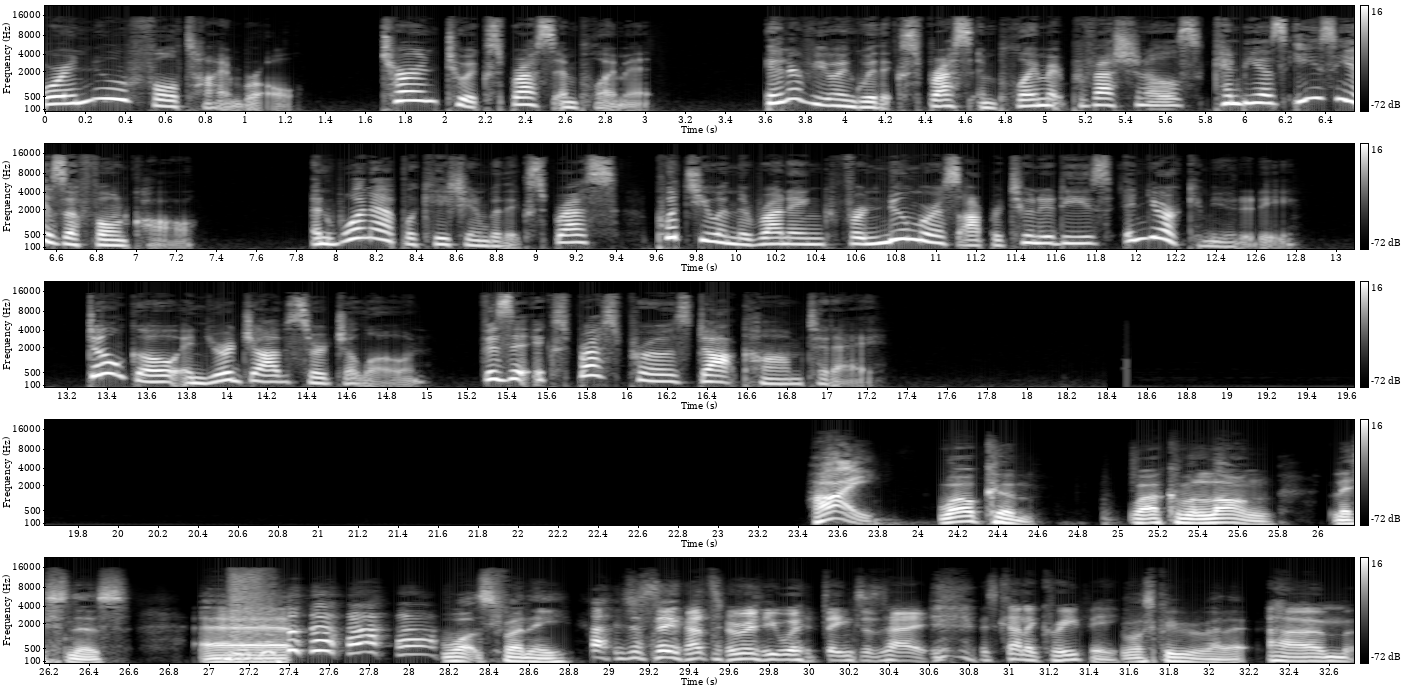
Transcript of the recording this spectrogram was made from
or a new full time role, turn to Express Employment. Interviewing with Express Employment professionals can be as easy as a phone call, and one application with Express puts you in the running for numerous opportunities in your community. Don't go in your job search alone. Visit expresspros.com today. Hi, welcome, welcome along, listeners. Uh, what's funny? I just think that's a really weird thing to say. It's kind of creepy. What's creepy about it? Um,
